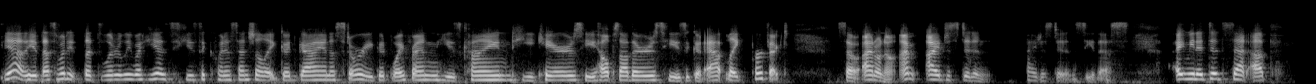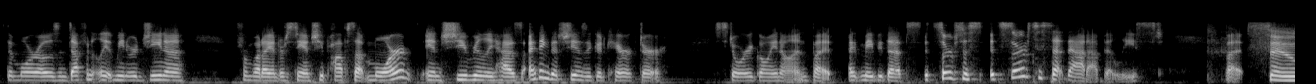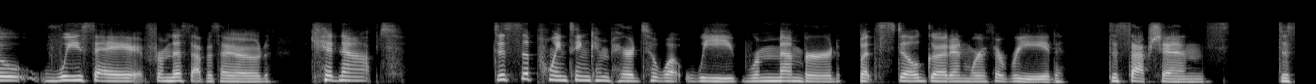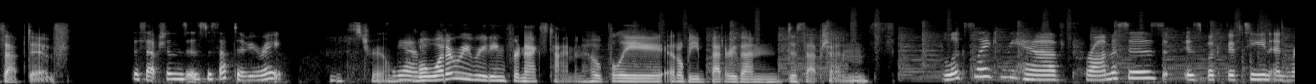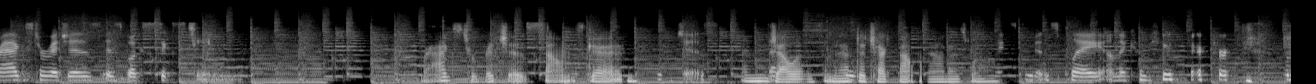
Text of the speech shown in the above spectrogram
yeah, that's what he, that's literally what he is. He's the quintessential like good guy in a story, good boyfriend. He's kind, he cares, he helps others. He's a good at like perfect. So I don't know. I'm I just didn't I just didn't see this. I mean, it did set up the Morrows, and definitely. I mean, Regina, from what I understand, she pops up more, and she really has. I think that she has a good character story going on, but maybe that's it serves to it serves to set that up at least. But so we say from this episode, kidnapped, disappointing compared to what we remembered, but still good and worth a read. Deceptions, deceptive. Deceptions is deceptive. You're right. It's true. So, yeah. Well, what are we reading for next time? And hopefully it'll be better than Deceptions. Looks like we have Promises is book 15 and Rags to Riches is book 16. Rags to Riches sounds good. Riches. I'm That's jealous. I'm gonna have to check that one out as well. My students play on the computer. well,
